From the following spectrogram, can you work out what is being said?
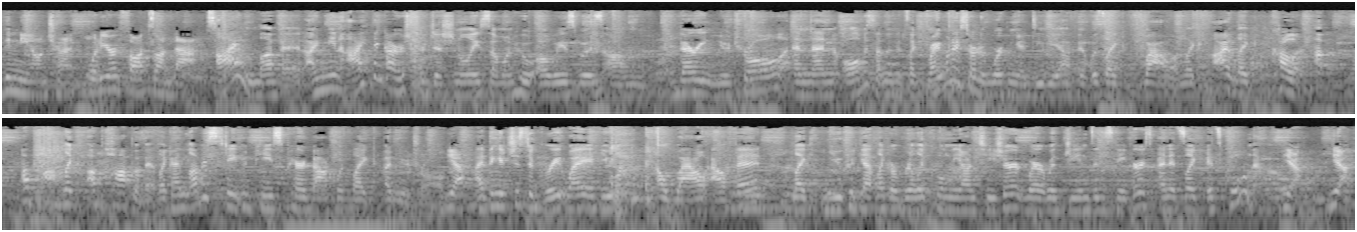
the neon trend. What are your thoughts on that? I love it. I mean, I think I was traditionally someone who always was um, very neutral, and then all of a sudden, it's like right when I started working at DVF, it was like, wow, I'm like, I like Color. a, a pop, like a pop of it. Like I love a statement piece paired back with like a neutral. Yeah. I think it's just a great way if you want a wow outfit. Like you could get like a really cool neon T-shirt, wear it with jeans and sneakers, and it's like it's cool now. Yeah, yeah.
